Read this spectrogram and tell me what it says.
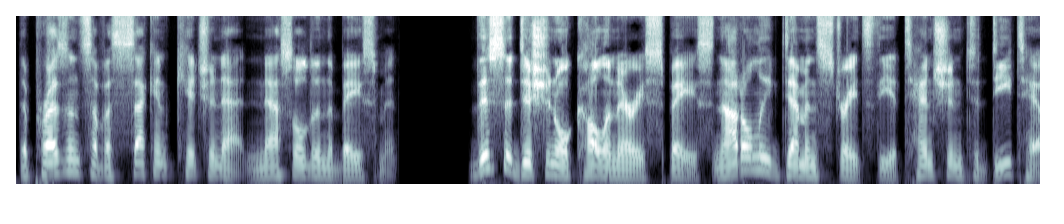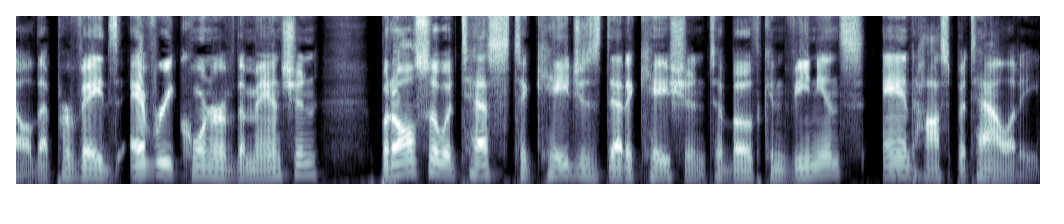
the presence of a second kitchenette nestled in the basement. This additional culinary space not only demonstrates the attention to detail that pervades every corner of the mansion, but also attests to Cage's dedication to both convenience and hospitality.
